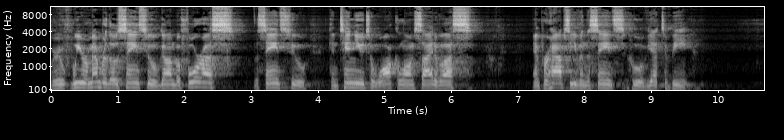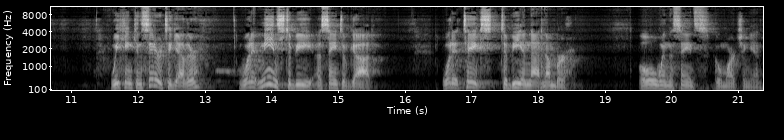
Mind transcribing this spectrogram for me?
We remember those saints who have gone before us, the saints who continue to walk alongside of us, and perhaps even the saints who have yet to be. We can consider together what it means to be a saint of God, what it takes to be in that number. Oh, when the saints go marching in.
